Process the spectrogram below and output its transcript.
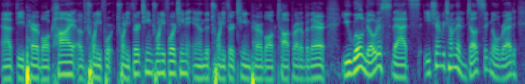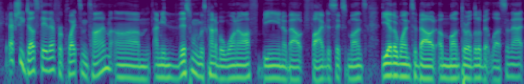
at the parabolic high of 2013, 2014, and the 2013 parabolic top right over there. You will notice that each and every time that it does signal red, it actually does stay there for quite some time. Um, I mean, this one was kind of a one-off, being about five to six months. The other one's about a month or a little bit less than that.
